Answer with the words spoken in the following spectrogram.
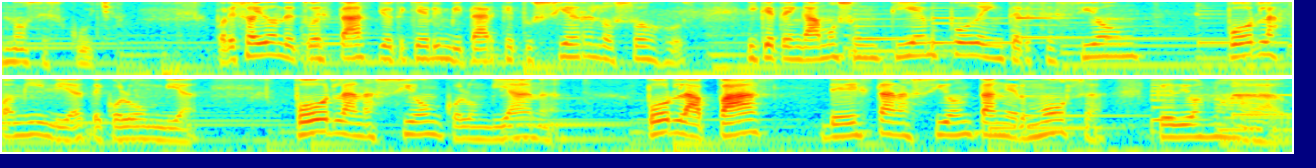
nos escucha. Por eso ahí donde tú estás, yo te quiero invitar que tú cierres los ojos y que tengamos un tiempo de intercesión por las familias de Colombia, por la nación colombiana, por la paz de esta nación tan hermosa que Dios nos ha dado.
